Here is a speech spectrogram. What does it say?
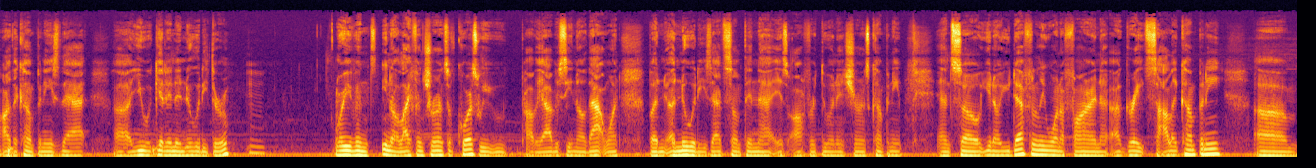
are the companies that uh, you would get an annuity through. Or even, you know, life insurance, of course, we probably obviously know that one, but annuities, that's something that is offered through an insurance company. And so, you know, you definitely want to find a, a great, solid company um,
